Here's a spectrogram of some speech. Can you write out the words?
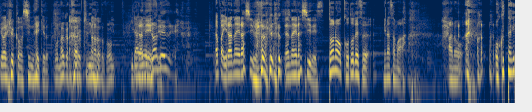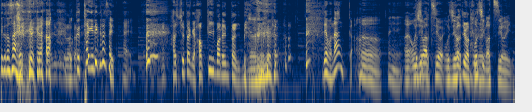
言われるかもしれないけど、ーおなんか強気になったぞいらねえいらねいらねえぜやっぱいらないらしいです。いらないらしいです。とのことです。皆様。あの、送ってあげてください。送ってあげてください。はい。ハッシュタグハッピーバレンタインで でもなんうか、ん。何ねあおじは強い。おじは強いおじは強いで。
